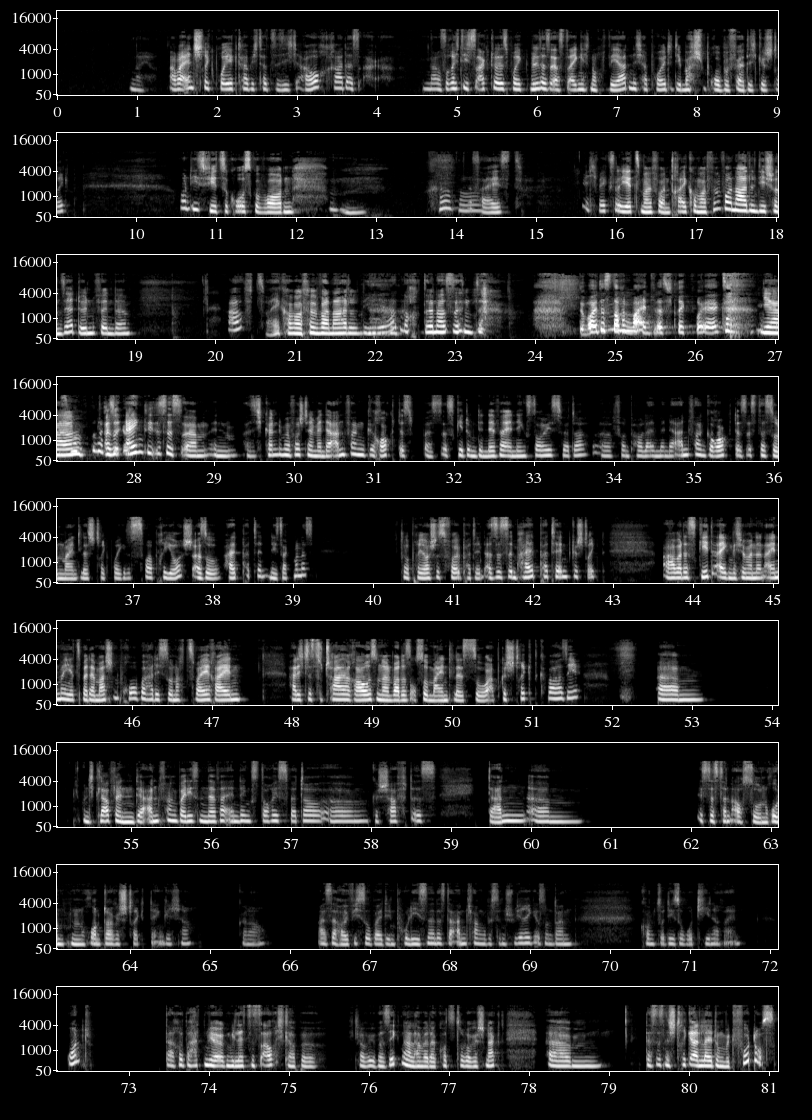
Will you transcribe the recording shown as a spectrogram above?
Naja. Aber ein Strickprojekt habe ich tatsächlich auch gerade als na, so richtiges aktuelles Projekt will das erst eigentlich noch werden. Ich habe heute die Maschenprobe fertig gestrickt. Und die ist viel zu groß geworden. Hm. Das heißt, ich wechsle jetzt mal von 3,5er Nadeln, die ich schon sehr dünn finde, auf 2,5er Nadeln, die noch dünner sind. Du wolltest doch ein. Mindless-Strickprojekt. Ja, also eigentlich ist es, ähm, in, also ich könnte mir vorstellen, wenn der Anfang gerockt ist, es, es geht um den Neverending Story Sweater äh, von Paula, wenn der Anfang gerockt ist, ist das so ein Mindless-Strickprojekt. Das ist zwar Brioche, also Halbpatent, nee, sagt man das? Ich glaube, Brioche ist Vollpatent. Also es ist im Halbpatent gestrickt. Aber das geht eigentlich, wenn man dann einmal jetzt bei der Maschenprobe hatte ich so nach zwei Reihen, hatte ich das total raus und dann war das auch so mindless, so abgestrickt quasi. Ähm, und ich glaube, wenn der Anfang bei diesem Neverending Story Sweater äh, geschafft ist, dann ähm, ist das dann auch so ein runden runtergestrickt, denke ich, ja. Genau. Also häufig so bei den Pullis, ne, dass der Anfang ein bisschen schwierig ist und dann kommt so diese Routine rein. Und darüber hatten wir irgendwie letztens auch, ich glaube, ich glaube, über Signal haben wir da kurz drüber geschnackt. Ähm, das ist eine Strickanleitung mit Fotos.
